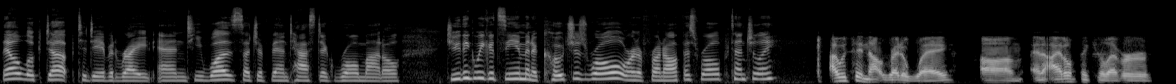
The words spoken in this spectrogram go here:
They all looked up to David Wright, and he was such a fantastic role model. Do you think we could see him in a coach's role or in a front office role potentially? I would say not right away. Um, and I don't think he'll ever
